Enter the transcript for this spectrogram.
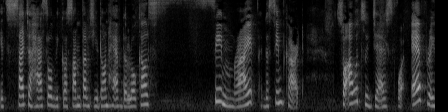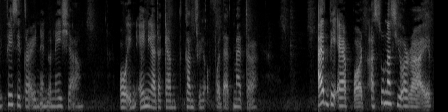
It's such a hassle because sometimes you don't have the local SIM, right? The SIM card. So I would suggest for every visitor in Indonesia, or in any other country for that matter, at the airport, as soon as you arrive,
